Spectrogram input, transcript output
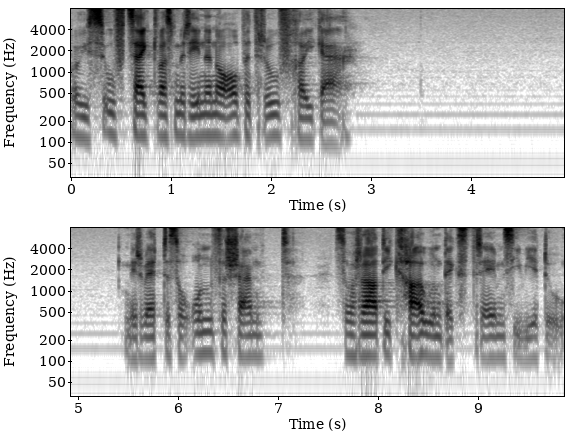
der uns aufzeigt, was wir ihnen noch oben drauf geben können. Wir werden so unverschämt, so radikal und extrem sein wie du.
